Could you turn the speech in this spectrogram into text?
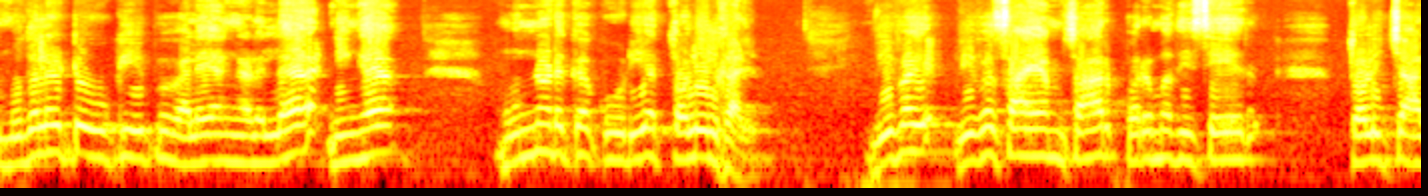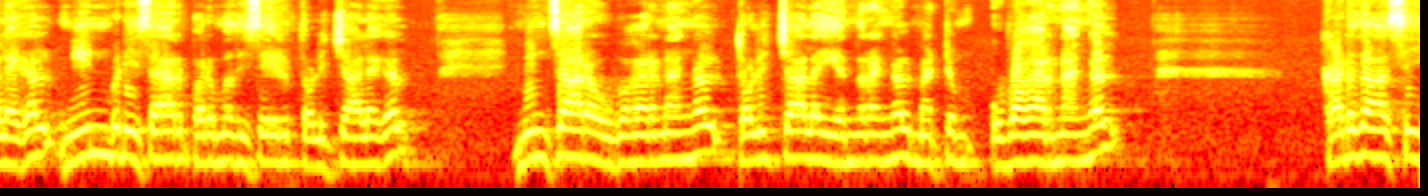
முதலீட்டு ஊக்குவிப்பு வலயங்களில் நீங்கள் முன்னெடுக்கக்கூடிய தொழில்கள் விவ விவசாயம் சார் பெறுமதி சேர் தொழிற்சாலைகள் மீன்பிடி சார் பெறுமதி சேர் தொழிற்சாலைகள் மின்சார உபகரணங்கள் தொழிற்சாலை இயந்திரங்கள் மற்றும் உபகரணங்கள் கடுதாசி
